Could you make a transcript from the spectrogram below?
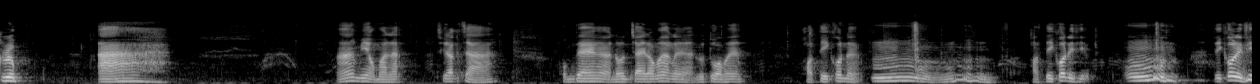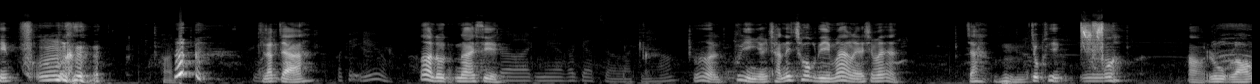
กรุบ อ่า อ่า มีออกมาแล้วที่รักจ๋า ผมแดงอะ โดนใจเรามากเลยอะ รู้ตัวไหม ขอตีก้นหน่อย อืมขอตีก้นอีกที อืมตีก้นอีกที อืม ที่รักจ๋า Look at you. เออดูนายสิ A girl like me ever gets so lucky, huh? เออผู้หญิงอย่างฉันนี่โชคดีมากเลยใช่ไหมจ้ะอื้อหือจุ๊บทีมั่วอ้าวลูกร้อง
